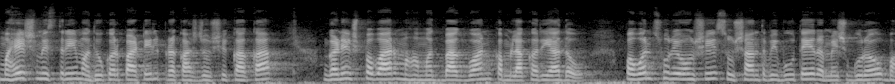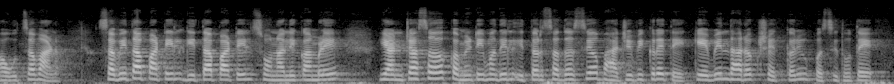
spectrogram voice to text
महेश मिस्त्री मधुकर पाटील प्रकाश जोशी काका गणेश पवार महम्मद बागवान कमलाकर यादव पवन सूर्यवंशी सुशांत विभुते रमेश गुरव भाऊ चव्हाण सविता पाटील गीता पाटील सोनाली कांबळे यांच्यासह कमिटीमधील इतर सदस्य भाजी विक्रेते केबिनधारक शेतकरी उपस्थित होते.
